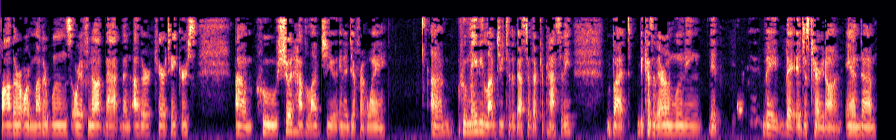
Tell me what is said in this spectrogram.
father or mother wounds, or if not that, then other caretakers, um, who should have loved you in a different way. Um, who maybe loved you to the best of their capacity, but because of their own wounding, it, they, they, it just carried on. And, um,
